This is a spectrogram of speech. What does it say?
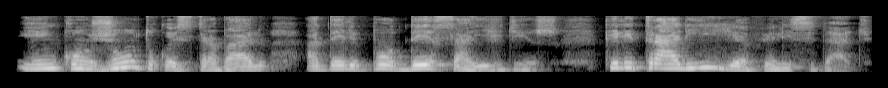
E em conjunto com esse trabalho, até ele poder sair disso, que ele traria felicidade.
